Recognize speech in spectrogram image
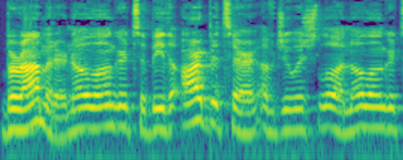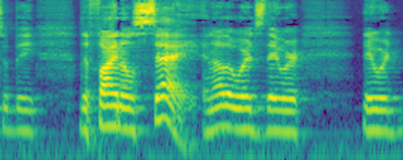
barometer, no longer to be the arbiter of Jewish law, no longer to be the final say. In other words, they were they were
